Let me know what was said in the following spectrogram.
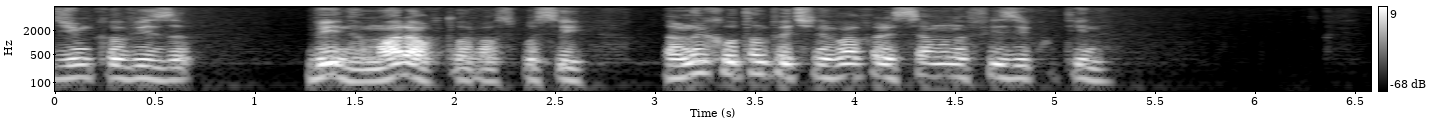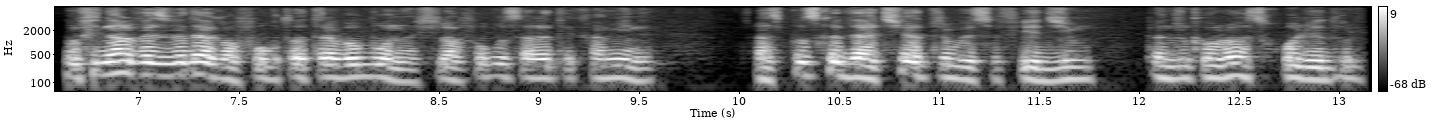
Jim Caviezel. Bine, mare actor, au spus ei, dar noi căutăm pe cineva care seamănă fizic cu tine. În final veți vedea că au făcut o treabă bună și l-au făcut să arate ca mine. Am spus că de aceea trebuie să fie Jim, pentru că vreau Hollywoodul.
